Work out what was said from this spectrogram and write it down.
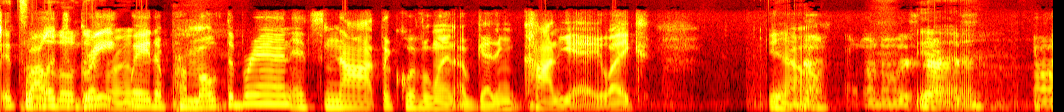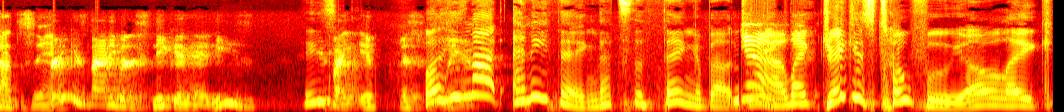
It's while a it's a great different. way to promote the brand, it's not the equivalent of getting Kanye. Like, you know, no, no, no, it's Yeah. not. Um, not the same. Drake is not even a sneakerhead. He's he's like infamous. Well, he's not anything. That's the thing about Drake. Yeah, like- Drake is tofu, yo. Like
